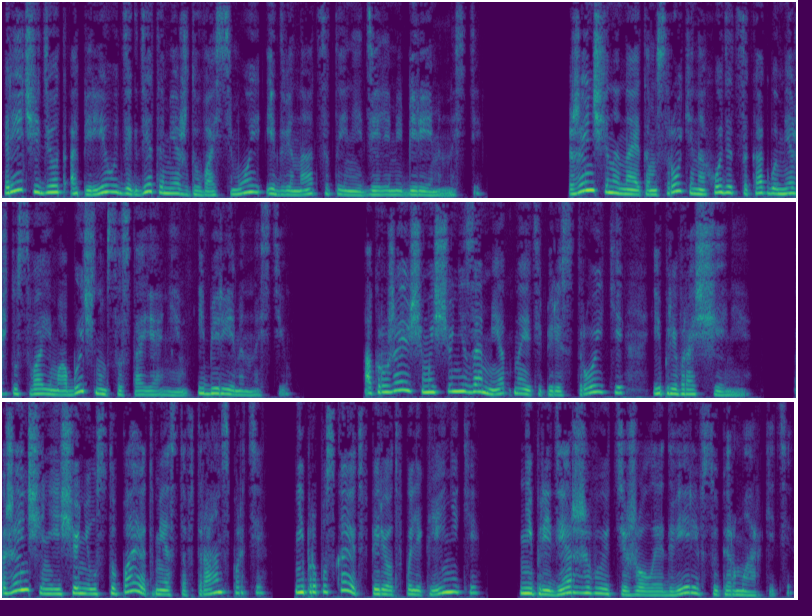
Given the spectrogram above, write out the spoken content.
Речь идет о периоде где-то между 8 и 12 неделями беременности. Женщины на этом сроке находятся как бы между своим обычным состоянием и беременностью. Окружающим еще незаметны эти перестройки и превращения. Женщине еще не уступают место в транспорте, не пропускают вперед в поликлинике, не придерживают тяжелые двери в супермаркете.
